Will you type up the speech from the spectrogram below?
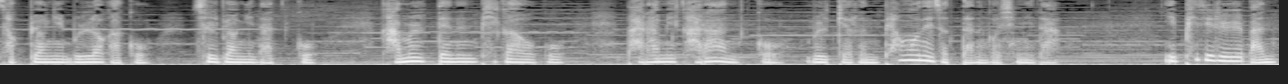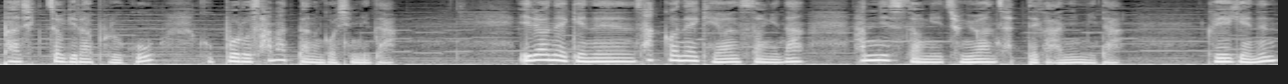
적병이 물러가고 질병이 낫고 가물 때는 비가 오고 바람이 가라앉고 물결은 평온해졌다는 것입니다. 이 피리를 만파식적이라 부르고 국보로 삼았다는 것입니다. 일연에게는 사건의 개연성이나 합리성이 중요한 잣대가 아닙니다. 그에게는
